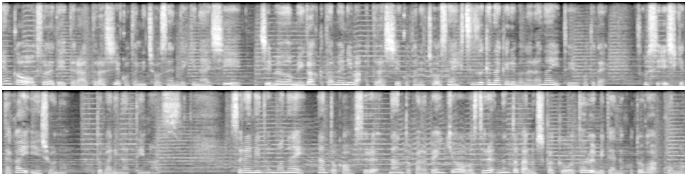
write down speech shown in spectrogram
変化を恐れていたら新しいことに挑戦できないし自分を磨くためには新しいことに挑戦し続けなければならないということで少し意識高い印象の言葉になっています。それに伴い何とかをする何とかの勉強をする何とかの資格を取るみたいなことが項目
